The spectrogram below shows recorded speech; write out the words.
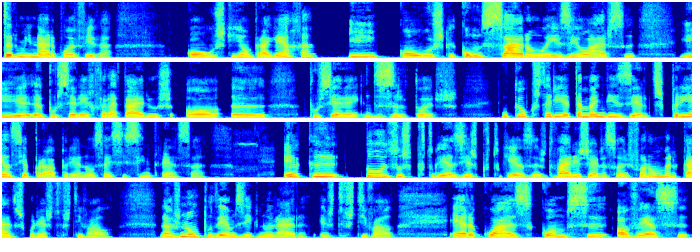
terminar com a vida. Com os que iam para a guerra e com os que começaram a exilar-se e uh, por serem refratários ou uh, por serem desertores. O que eu gostaria também de dizer de experiência própria, não sei se isso interessa, é que todos os portugueses e as portuguesas de várias gerações foram marcados por este festival. Nós não podemos ignorar este festival. Era quase como se houvesse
